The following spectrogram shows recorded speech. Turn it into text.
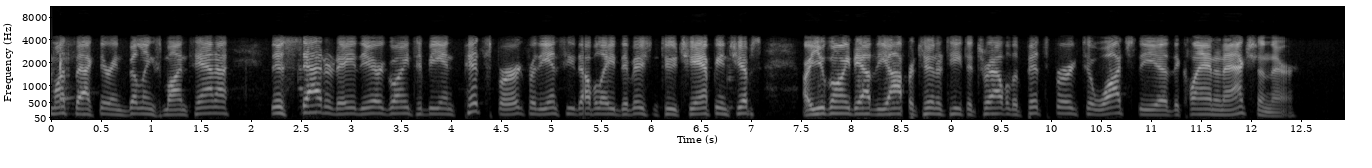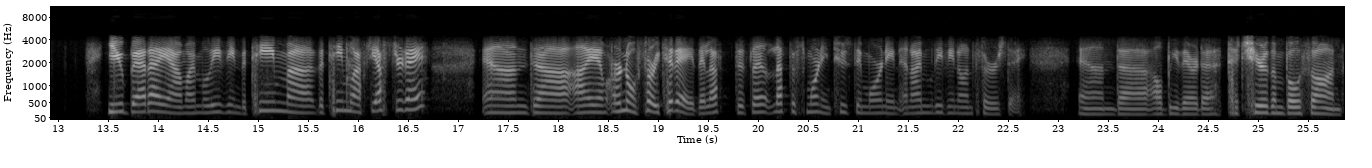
month back there in Billings, Montana. This Saturday, they are going to be in Pittsburgh for the NCAA Division II championships. Are you going to have the opportunity to travel to Pittsburgh to watch the uh, the clan in action there? You bet I am. I'm leaving. The team uh, the team left yesterday, and uh, I am, or no, sorry, today. They left. They left this morning, Tuesday morning, and I'm leaving on Thursday, and uh, I'll be there to to cheer them both on.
